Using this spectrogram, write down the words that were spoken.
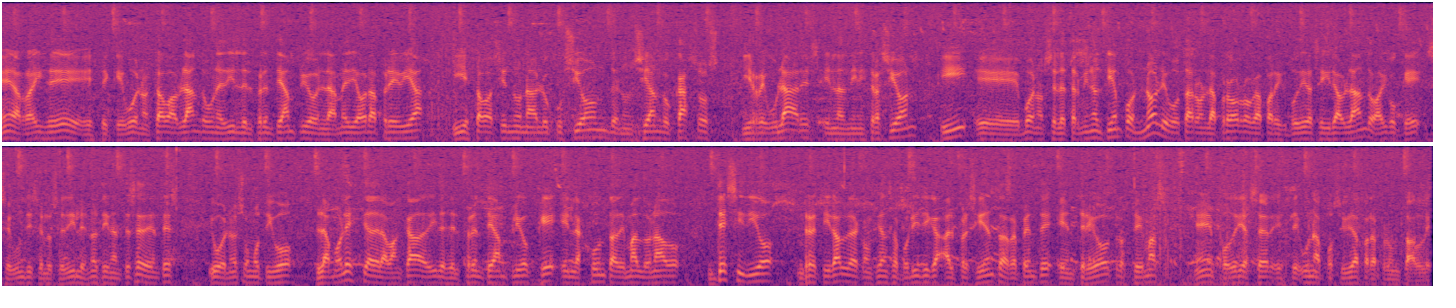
eh, a raíz de este, que bueno estaba hablando un edil del Frente Amplio en la media hora previa y estaba haciendo una locución denunciando casos irregulares en la administración y eh, bueno se le terminó el tiempo, no le votaron la prórroga para que pudiera seguir hablando, algo que según dicen los ediles no tiene antecedentes y bueno eso motivó la molestia de la bancada de ediles del Frente Amplio que en la Junta de Maldonado decidió retirarle la confianza política al presidente de repente, entre otros temas, eh, podría ser este, una posibilidad para preguntarle.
